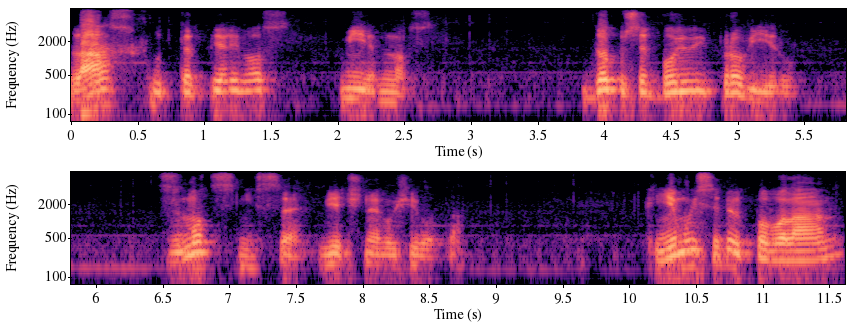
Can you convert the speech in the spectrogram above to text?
lásku, trpělivost, mírnost. Dobře bojuj pro víru. Zmocni se věčného života. K němu jsi byl povolán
